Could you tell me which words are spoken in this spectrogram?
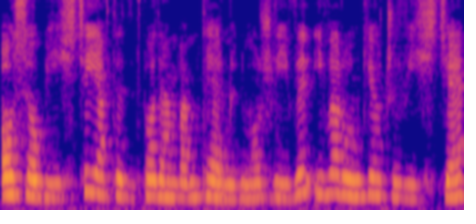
osobiście. Ja wtedy podam Wam termin możliwy i warunki oczywiście,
